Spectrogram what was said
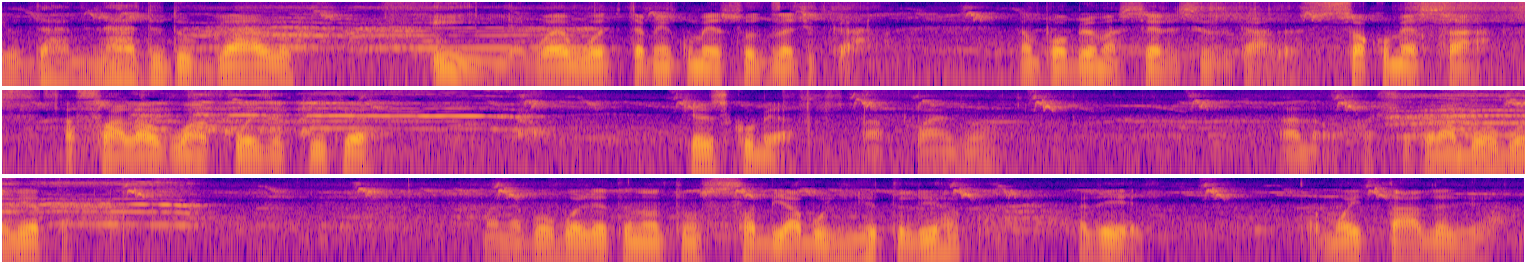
E o danado do galo. Ih, agora o outro também começou do lado de cá. É um problema sério esses galos. Só começar a falar alguma coisa aqui que é que eles começam. Rapaz, ó. Ah não, achei que era uma borboleta. Mas não é borboleta não, tem um sabiá bonito ali, rapaz. Cadê ele? Tá moitado ali, ó.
